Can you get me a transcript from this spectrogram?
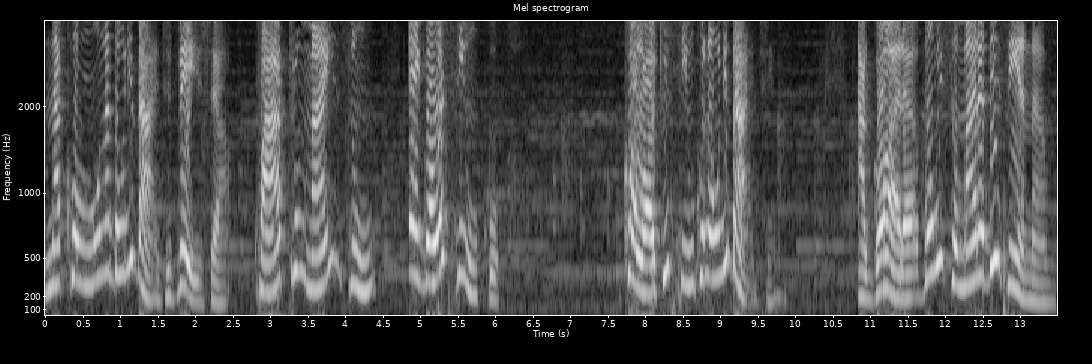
na coluna da unidade. Veja, 4 mais 1 é igual a 5. Coloque o 5 na unidade. Agora, vamos somar a dezena.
